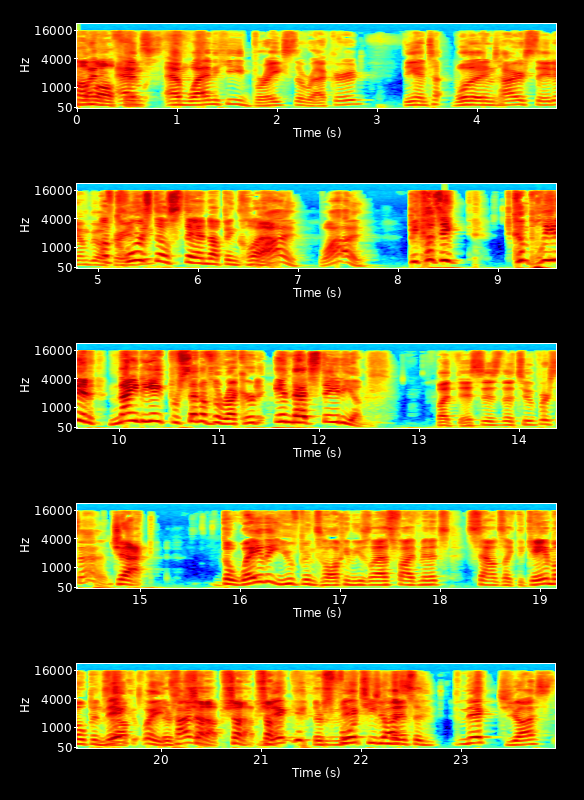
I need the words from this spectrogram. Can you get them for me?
I'm when, off and, and when he breaks the record, the entire will the entire stadium go Of crazy? course they'll stand up and clap. Why? Why? Because he completed 98% of the record in that stadium. But this is the two percent. Jack, the way that you've been talking these last five minutes sounds like the game opens Nick, up. wait, There's, time shut out. up, shut up, shut Nick, up. There's 14 just- minutes and Nick just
